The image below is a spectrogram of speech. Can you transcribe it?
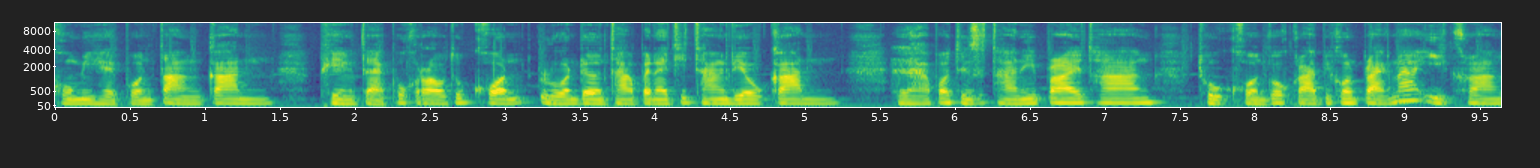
คงมีเหตุผลต่างกัน เพียงแต่พวกเราทุกคนล้วนเดินทางไปในทิศทางเดียวกัน แล้วพอถึงสถานีปลายทาง ทุกคนก็กลายเป็นคนแปลกหน้าอีกครั้ง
